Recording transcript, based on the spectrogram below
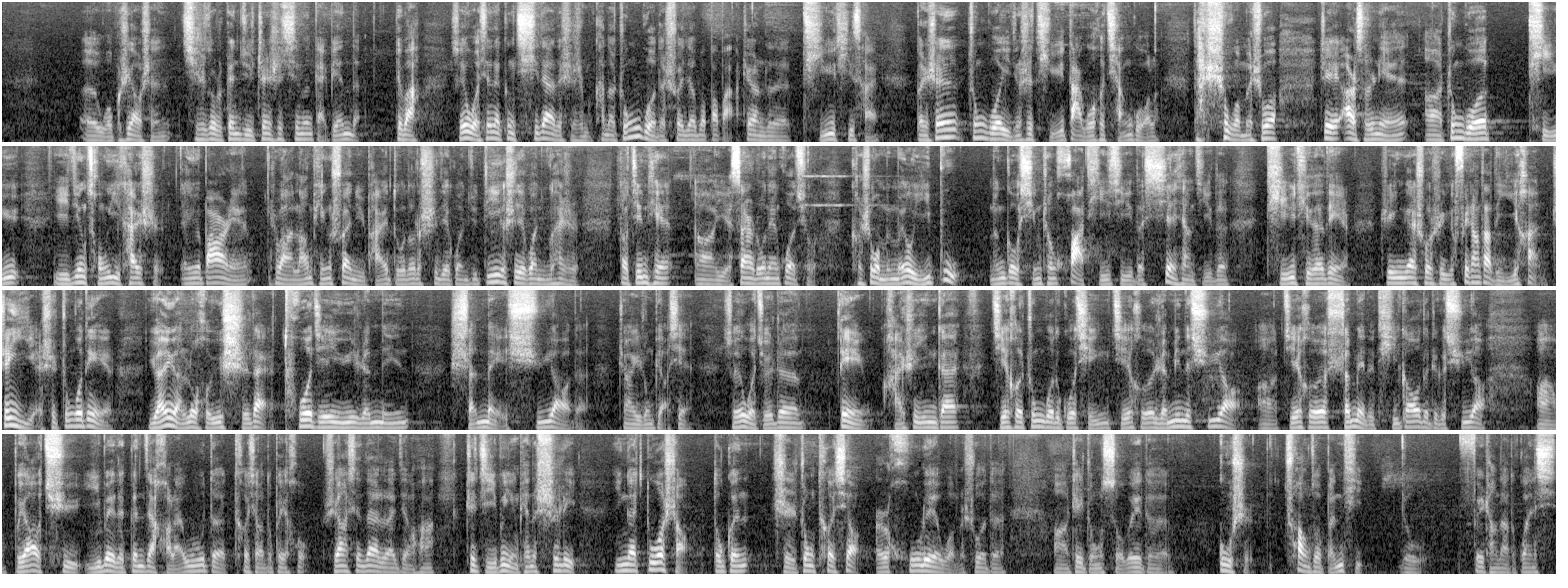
呃《我不是药神》，其实都是根据真实新闻改编的，对吧？所以我现在更期待的是什么？看到中国的《摔跤吧爸爸》这样的体育题材。本身中国已经是体育大国和强国了，但是我们说，这二十年啊，中国体育已经从一开始，因为八二年是吧，郎平率女排夺得了世界冠军，第一个世界冠军开始，到今天啊，也三十多年过去了，可是我们没有一部能够形成话题级的现象级的体育题材电影，这应该说是一个非常大的遗憾，这也是中国电影远远落后于时代、脱节于人民审美需要的这样一种表现。所以我觉得，电影还是应该结合中国的国情，结合人民的需要啊，结合审美的提高的这个需要，啊，不要去一味的跟在好莱坞的特效的背后。实际上现在来讲的话，这几部影片的失利，应该多少都跟只重特效而忽略我们说的，啊，这种所谓的故事创作本体有非常大的关系。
